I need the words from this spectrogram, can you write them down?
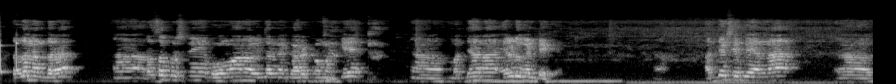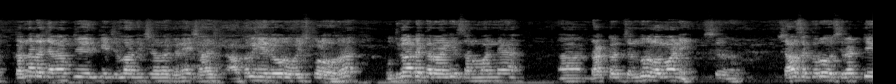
ತದನಂತರ ರಸಪ್ರಶ್ನೆ ಬಹುಮಾನ ವಿತರಣೆ ಕಾರ್ಯಕ್ರಮಕ್ಕೆ ಮಧ್ಯಾಹ್ನ ಎರಡು ಗಂಟೆಗೆ. ಅಧ್ಯಕ್ಷತೆಯನ್ನ ಕನ್ನಡ ಜನಪ್ರಿಯ ವೇದಿಕೆ ಜಿಲ್ಲಾಧ್ಯಕ್ಷರಾದ ಗಣೇಶ್ ಅತಲಗೇರಿಯವರು ವಹಿಸಿಕೊಳ್ಳುವರು ಉದ್ಘಾಟಕರಾಗಿ ಸನ್ಮಾನ್ಯ ಡಾಕ್ಟರ್ ಚಂದ್ರು ಲಮಾಣಿ ಶಾಸಕರು ಶಿರಟ್ಟಿ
